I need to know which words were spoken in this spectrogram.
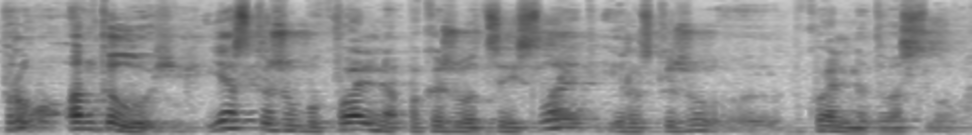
Про онкологію. Я скажу буквально, покажу цей слайд і розкажу е, буквально два слова.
